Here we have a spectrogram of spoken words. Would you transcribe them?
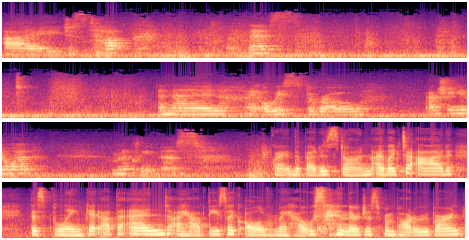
I just tuck like this. And then I always throw, actually, you know what? I'm gonna clean this. Okay, the bed is done. I like to add this blanket at the end. I have these like all over my house and they're just from Pottery Barn.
